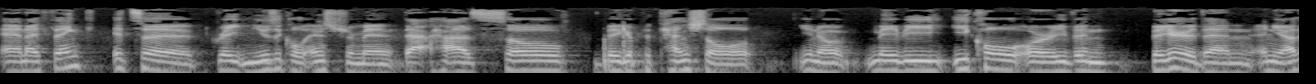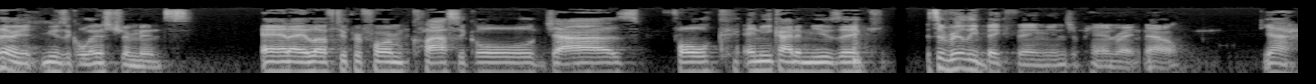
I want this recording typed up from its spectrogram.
and I think it's a great musical instrument that has so big a potential, you know, maybe equal or even bigger than any other musical instruments. And I love to perform classical, jazz, folk, any kind of music. It's a really big thing in Japan right now. Yeah.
